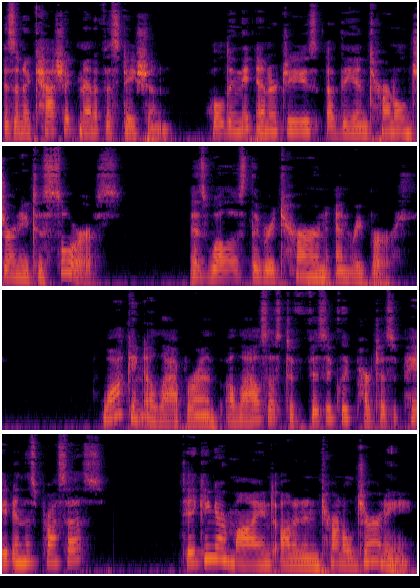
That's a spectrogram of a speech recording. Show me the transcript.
is an Akashic manifestation holding the energies of the internal journey to Source, as well as the return and rebirth. Walking a labyrinth allows us to physically participate in this process, taking our mind on an internal journey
